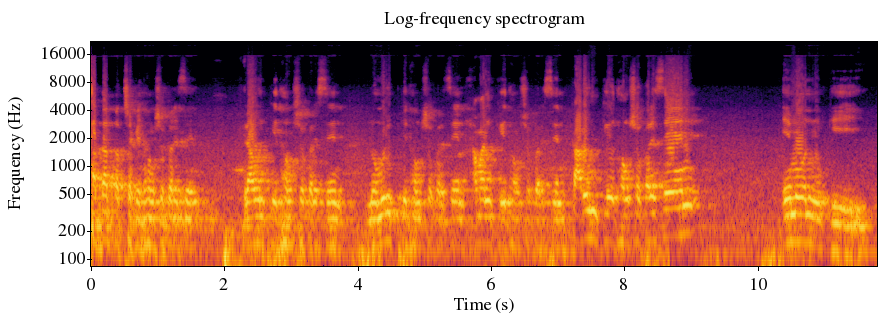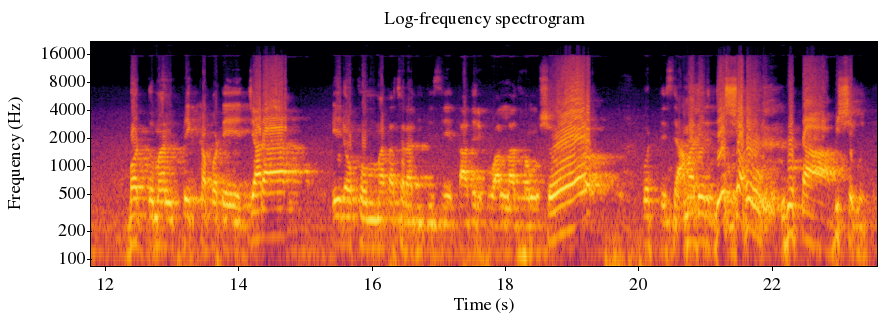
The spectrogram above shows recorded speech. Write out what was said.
সাদ্দাত বাদশাকে ধ্বংস করেছেন? ফেরাউনকে ধ্বংস করেছেন, নমরুদকে ধ্বংস করেছেন, হামানকে ধ্বংস করেছেন কারুনকেও ধ্বংস করেছেন। এমনকি বর্তমান প্রেক্ষাপটে যারা এরকম মাথাছাড়া দিতেছে, তাদেরকেও আল্লাহ ধ্বংস করতেছে। আমাদের দেশ সহ গোটা বিশ্বের মধ্যে।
